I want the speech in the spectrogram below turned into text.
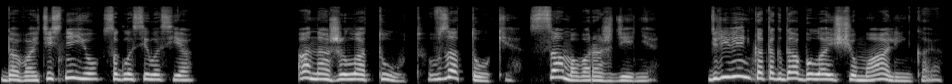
«Давайте с нее», – согласилась я. Она жила тут, в Затоке, с самого рождения. Деревенька тогда была еще маленькая.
